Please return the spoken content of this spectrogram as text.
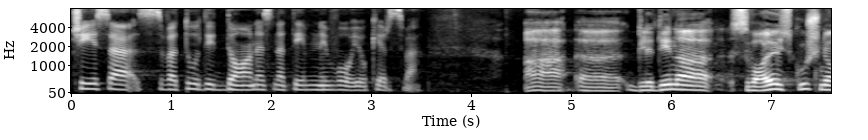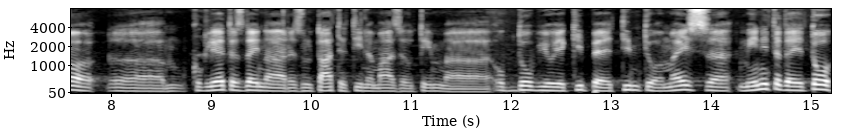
česa sva tudi danes na tem nivoju, kjer sva. A glede na svojo izkušnjo, ko gledate zdaj na rezultate Tina Maze v tem obdobju ekipe Team to Amaze, menite, da je to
